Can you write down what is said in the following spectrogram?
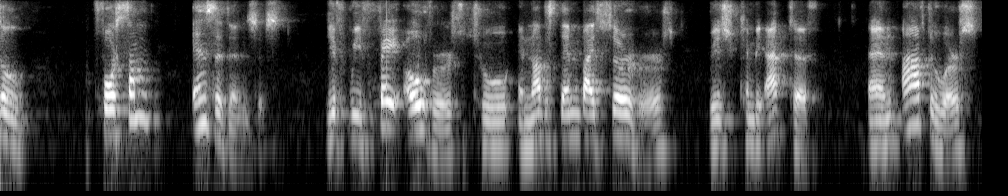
So for some incidences, if we fade over to another standby servers, which can be active, and afterwards,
